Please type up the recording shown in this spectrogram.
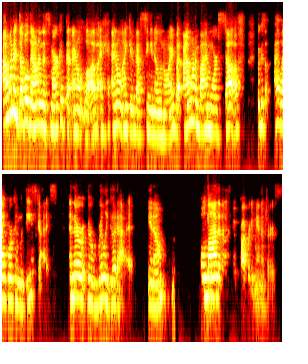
I want to double down in this market that I don't love. I, I don't like investing in Illinois, but I want to buy more stuff because I like working with these guys and they're they're really good at it, you know? Hold on to those property managers.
